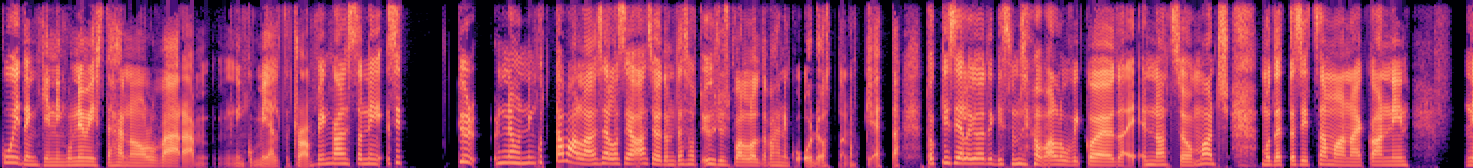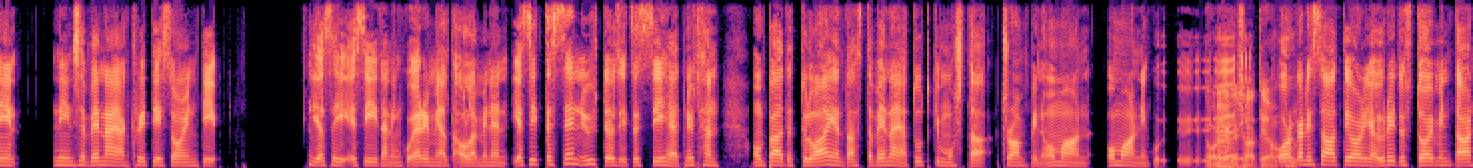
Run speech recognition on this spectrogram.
kuitenkin niin kuin ne, mistä hän on ollut väärää niin kuin mieltä Trumpin kanssa, niin sitten kyllä ne on niinku tavallaan sellaisia asioita, mitä sä oot Yhdysvalloilta vähän niinku odottanutkin. Että toki siellä on joitakin sellaisia valuvikoja, joita not so much, mutta että sitten samaan aikaan niin, niin, niin se Venäjän kritisointi ja si- siitä niin kuin eri mieltä oleminen. Ja sitten sen yhteys itse siihen, että nythän on päätetty laajentaa sitä Venäjä-tutkimusta Trumpin omaan, omaan niin kuin, organisaatioon. organisaatioon ja yritystoimintaan,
